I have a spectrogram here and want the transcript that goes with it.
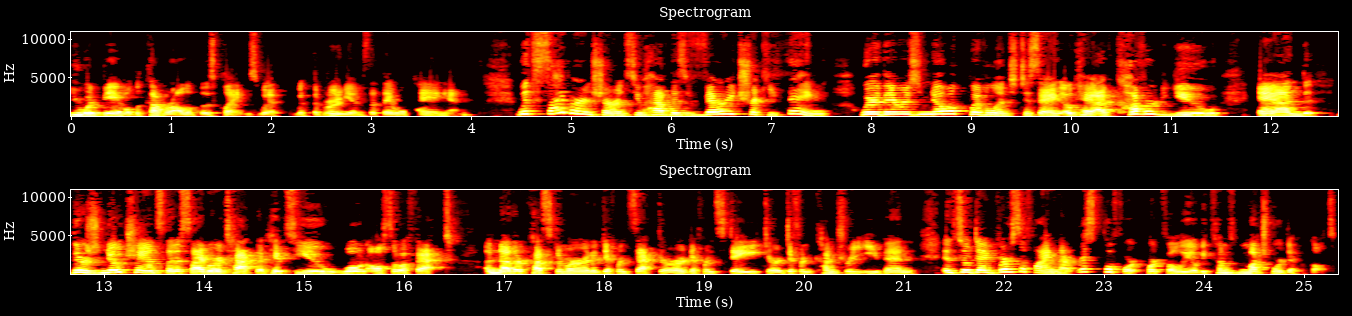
you would be able to cover all of those claims with with the premiums right. that they were paying in. With cyber insurance, you have this very tricky thing where there is no equivalent to saying, okay, I've covered you and there's no chance that a cyber attack that hits you won't also affect another customer in a different sector or a different state or a different country even and so diversifying that risk portfolio becomes much more difficult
